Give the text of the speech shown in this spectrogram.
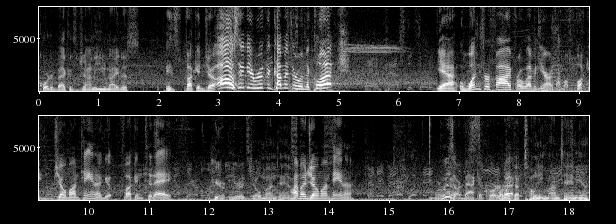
quarterback is Johnny Unitas. It's fucking Joe. Oh, Cynthia Ruthin coming through in the clutch. Yeah, one for five for 11 yards. I'm a fucking Joe Montana fucking today. You're, you're a Joe Montana. I'm a Joe Montana. More Who like is our backup More quarterback? like a Tony Montana.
